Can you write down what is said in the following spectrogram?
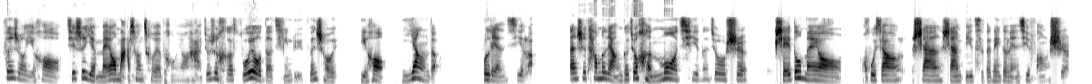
分手以后，其实也没有马上成为朋友哈，就是和所有的情侣分手以后一样的不联系了。但是他们两个就很默契的，就是谁都没有。互相删删彼此的那个联系方式，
